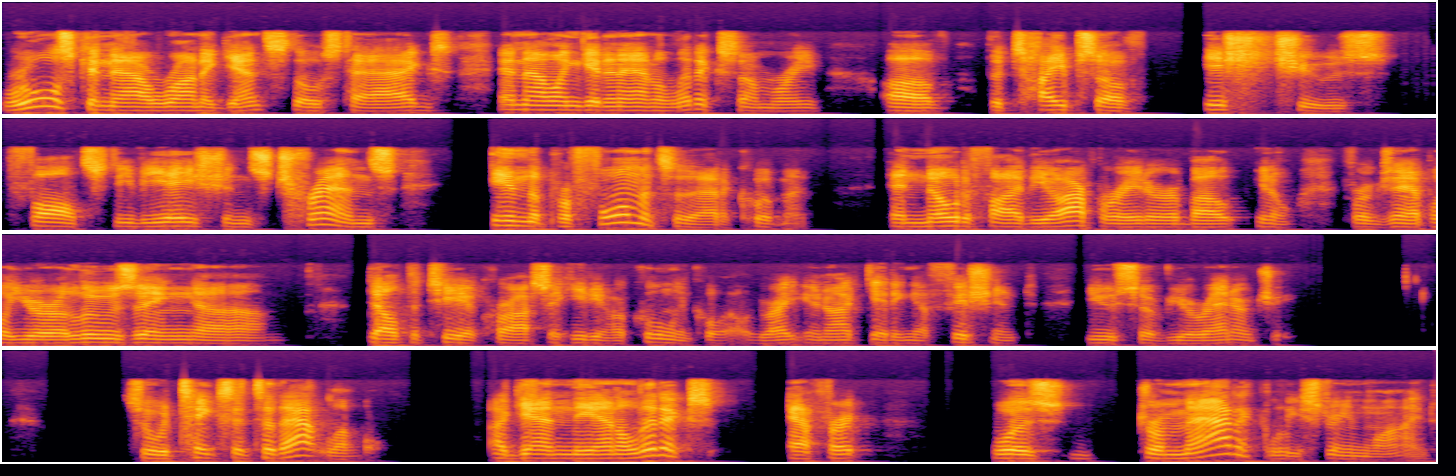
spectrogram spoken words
rules can now run against those tags, and now I can get an analytic summary of the types of issues, faults, deviations, trends in the performance of that equipment and notify the operator about, you know, for example, you're losing uh, delta T across a heating or cooling coil, right? You're not getting efficient use of your energy. So it takes it to that level. Again, the analytics effort was dramatically streamlined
